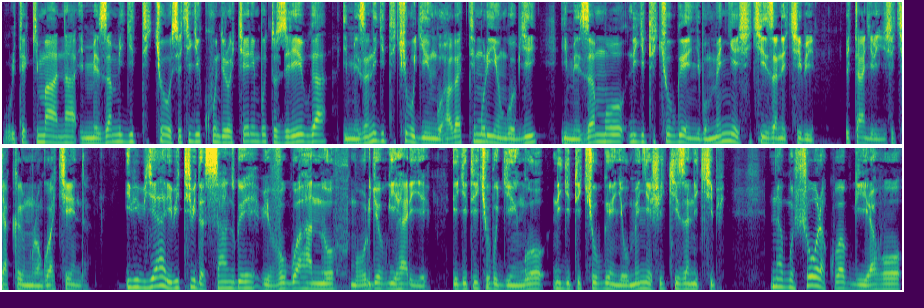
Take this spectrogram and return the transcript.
Uwiteka imana imezamo igiti cyose cy'igikundiro cyera imbuto ziribwa imeza n'igiti cy'ubugingo hagati muri iyo ngobyi imezamo n'igiti cy'ubwenge bumenyesha icyiza n'ikibi itangira igice cya kabiri umurongo wa cyenda. Ibi byari ibiti bidasanzwe bivugwa hano mu buryo bwihariye. Igiti cy'ubugingo n'igiti cy'ubwenge bumenyesha icyiza n'ikibi. Ntabwo nshobora kubabwiraho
